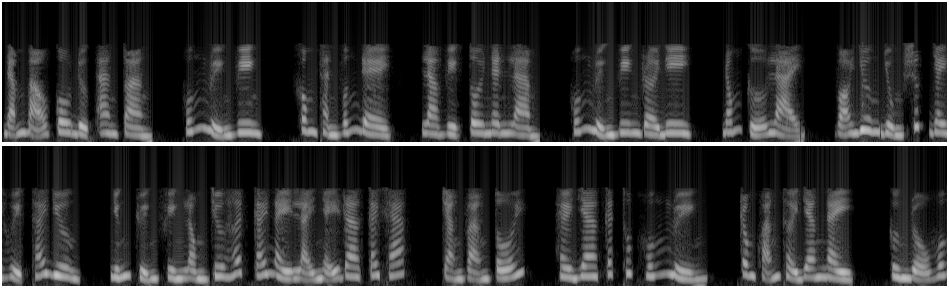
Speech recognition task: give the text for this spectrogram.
đảm bảo cô được an toàn, huấn luyện viên, không thành vấn đề, là việc tôi nên làm, huấn luyện viên rời đi, đóng cửa lại, võ dương dùng sức dây huyệt thái dương, những chuyện phiền lòng chưa hết cái này lại nhảy ra cái khác, chặn vạn tối, hề gia kết thúc huấn luyện, trong khoảng thời gian này, cường độ huấn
